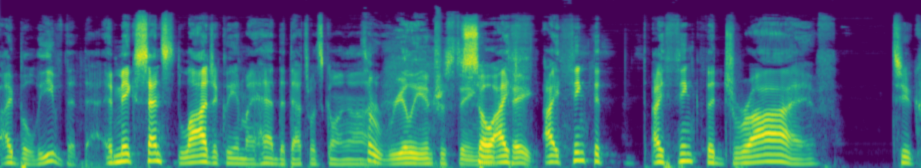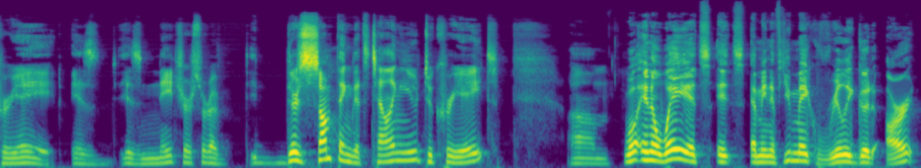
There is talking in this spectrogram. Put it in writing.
I believe that that, it makes sense logically in my head that that's what's going on That's a really interesting so I take. I think that I think the drive to create is is nature sort of there's something that's telling you to create. Um, Well, in a way, it's it's. I mean, if you make really good art,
